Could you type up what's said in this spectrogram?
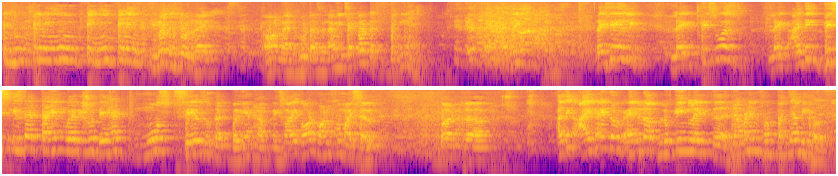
You know this dude, right? Oh man, who doesn't? I mean, check out that Dunia. I think, like seriously, like this was like I think this is that time where you know they had most sales of that banyan happening. So I got one for myself, but uh, I think I kind of ended up looking like uh, Ramanan from Punjabi House.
